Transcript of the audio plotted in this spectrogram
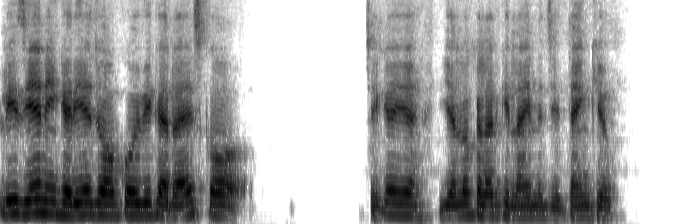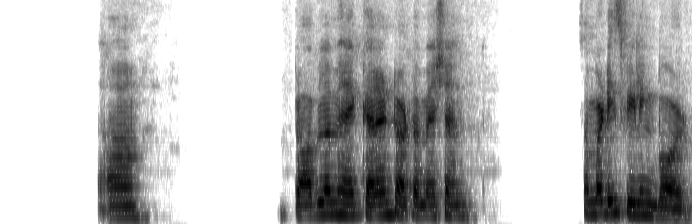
प्लीज़ ये नहीं करिए जो कोई भी कर रहा है, इसको ठीक है, ये येलो कलर की लाइन है जी थैंक यू प्रॉब्लम है current automation somebody is feeling bored.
